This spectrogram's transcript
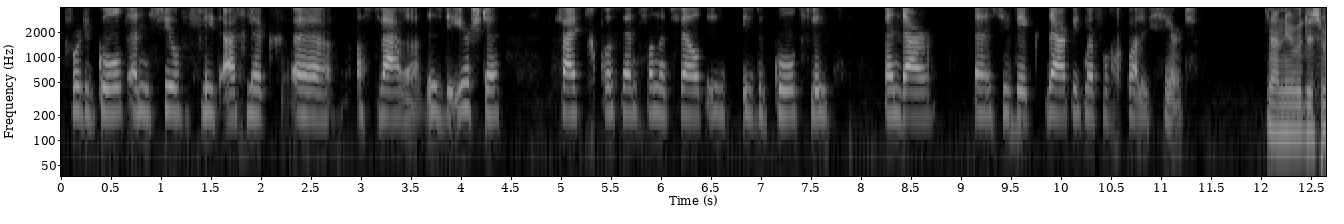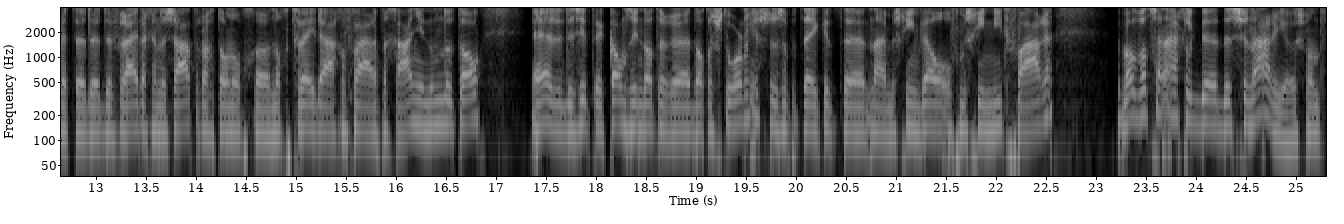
voor de Gold en de Silver Fleet eigenlijk uh, als het ware. Dus de eerste 50% van het veld is, is de Gold Fleet. En daar, zit ik, daar heb ik me voor gekwalificeerd. Nou, nu we dus met de, de, vrijdag en de zaterdag dan nog, nog twee dagen varen te gaan. Je noemde het al. Er zit de kans in dat er, dat er storm is. Dus dat betekent nou, misschien wel of misschien niet varen. Wat, wat zijn eigenlijk de, de scenario's? Want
